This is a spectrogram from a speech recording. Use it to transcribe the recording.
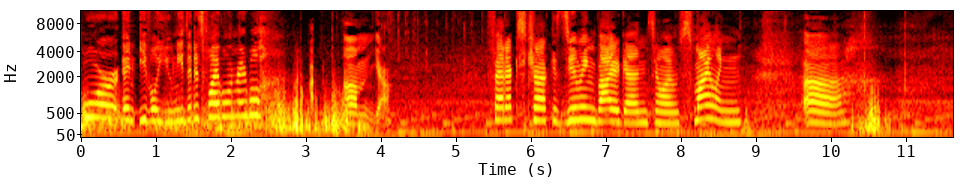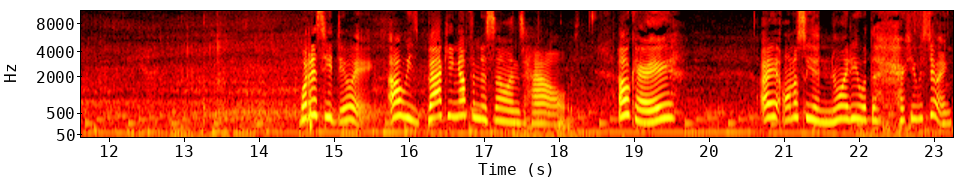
or an Evil Uni that is flyable and rideable. Um, yeah. FedEx truck is zooming by again, so I'm smiling. Uh, what is he doing? Oh, he's backing up into someone's house. Okay. I honestly had no idea what the heck he was doing.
